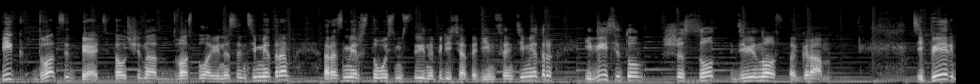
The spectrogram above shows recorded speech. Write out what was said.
пик 25, толщина 2,5 см, размер 183 на 51 см и весит он 690 грамм. Теперь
